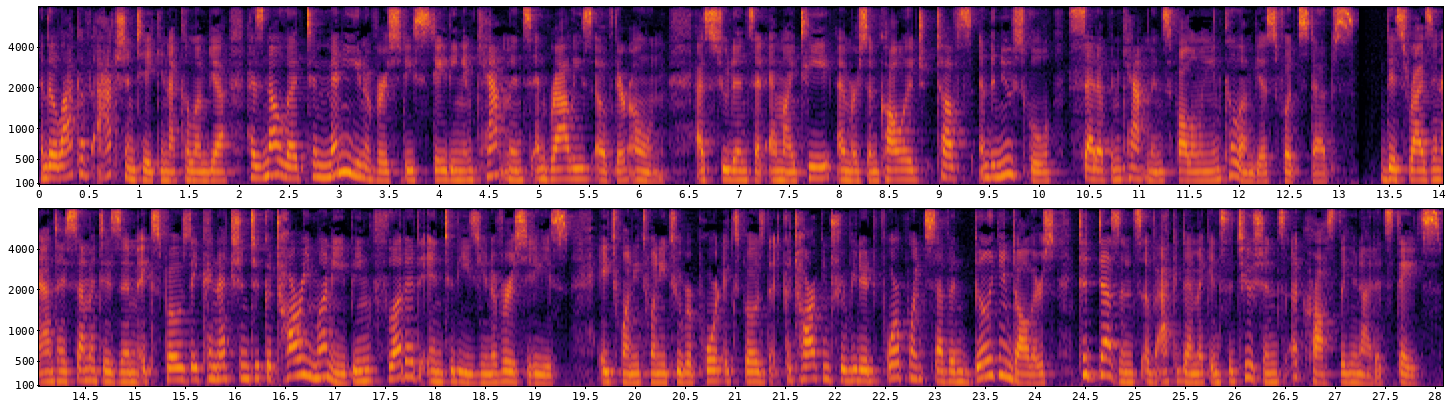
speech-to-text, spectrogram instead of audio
and the lack of action taken at Columbia has now led to many universities stating encampments and rallies of their own, as students at MIT, Emerson College, Tufts, and the New School set up encampments following in Columbia's footsteps. This rise in anti Semitism exposed a connection to Qatari money being flooded into these universities. A 2022 report exposed that Qatar contributed $4.7 billion to dozens of academic institutions across the United States.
